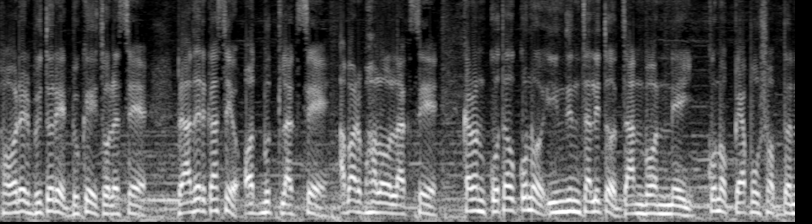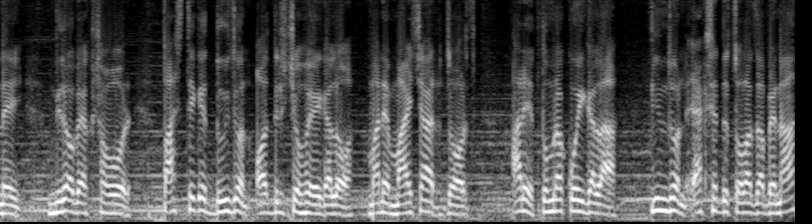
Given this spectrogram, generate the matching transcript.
শহরের ভিতরে ঢুকেই চলেছে। রাজের কাছে অদ্ভুত লাগছে, আবার ভালো লাগছে, কারণ কোথাও কোনো ইঞ্জিন চালিত যানবাহন নেই, কোনো প্যাপু শব্দ নেই, নীরব এক শহর। পাশ থেকে দুইজন অদৃশ্য হয়ে গেল মানে মাইশা আর জর্জ। আরে, তোমরা কই গেলা? তিনজন একসাথে চলা যাবে না।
